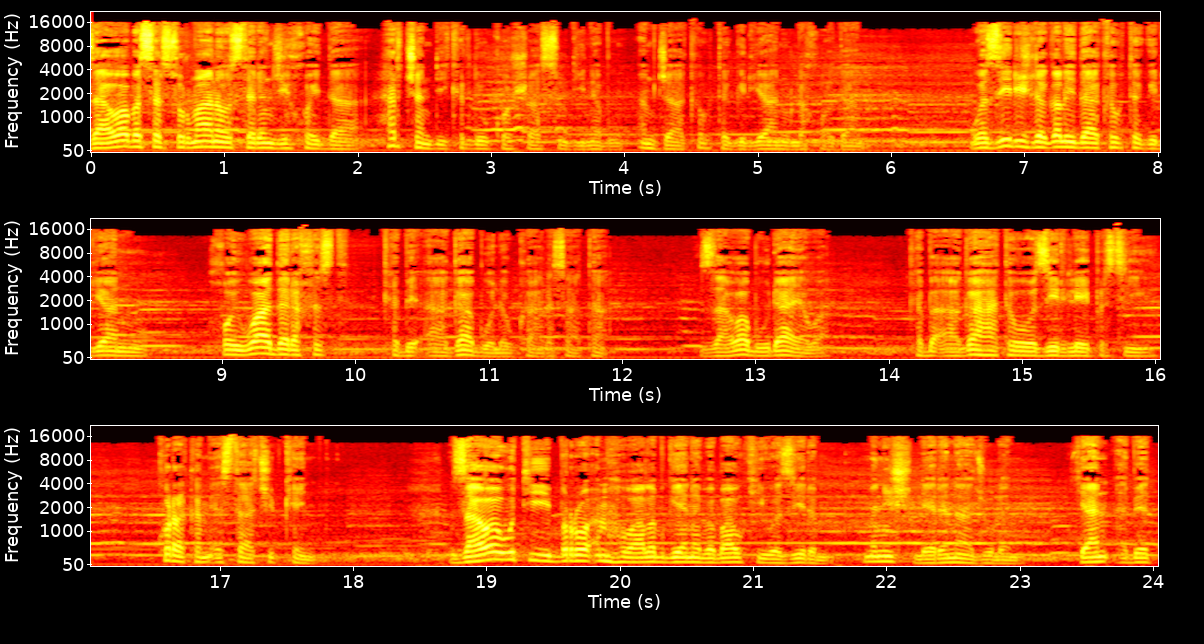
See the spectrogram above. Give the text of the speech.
زاوا بەسەر سوورمانەوە سەرنجی خۆیدا هەرچەندی کردو کۆشا سوودی نەبوو ئەمجا کەوتە گریان و لەخۆدان وەزیریش لەگەڵیدا کەوتە گریان و خۆی وا دەرەخست کە بێ ئاگا بووە لەو کارە ساتە زاوا بورایەوە کە بە ئاگا هاتەوە وەزیر لێ پرسی کوڕەکەم ئێستا چی بکەین زاوا وتی بڕۆ ئەم هەواڵە بگەێنە بە باوکی وەزیرم منیش لێرە ناجوڵم یان ئەبێت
